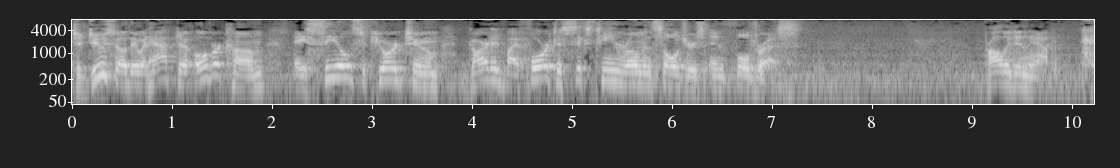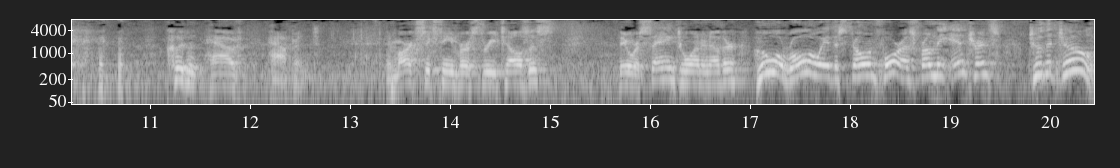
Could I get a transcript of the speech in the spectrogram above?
to do so, they would have to overcome a sealed, secured tomb guarded by four to sixteen Roman soldiers in full dress. Probably didn't happen. Couldn't have happened. And Mark 16 verse 3 tells us, they were saying to one another, who will roll away the stone for us from the entrance to the tomb?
